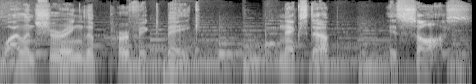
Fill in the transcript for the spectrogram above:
while ensuring the perfect bake. Next up is sauce.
